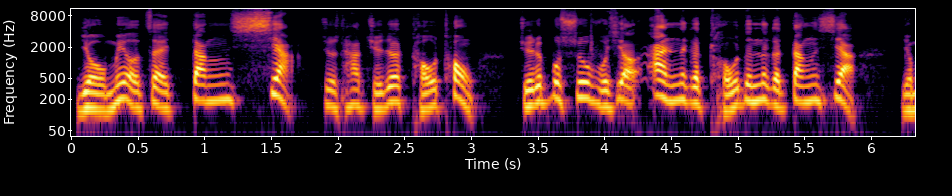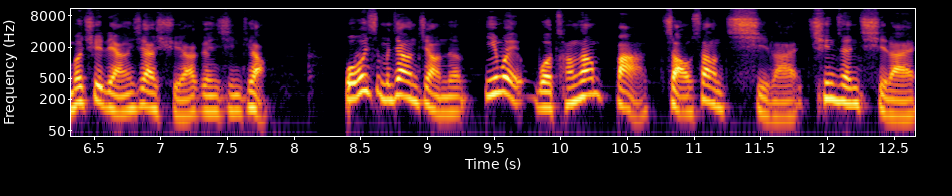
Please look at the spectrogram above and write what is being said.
有没有在当下，就是她觉得头痛、觉得不舒服，要按那个头的那个当下，有没有去量一下血压跟心跳？我为什么这样讲呢？因为我常常把早上起来、清晨起来，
